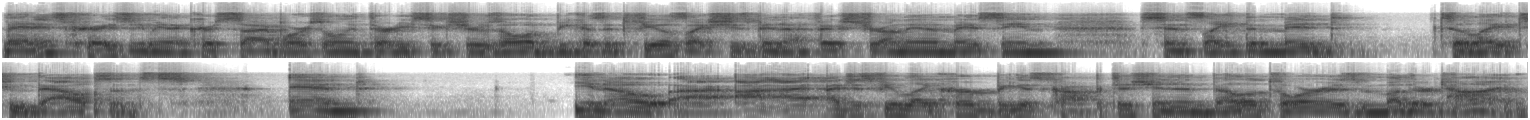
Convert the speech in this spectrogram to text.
man, it's crazy to me that Cris Cyborg is only 36 years old because it feels like she's been a fixture on the MMA scene since like the mid to late 2000s. And you know, I, I, I just feel like her biggest competition in Bellator is Mother Time.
